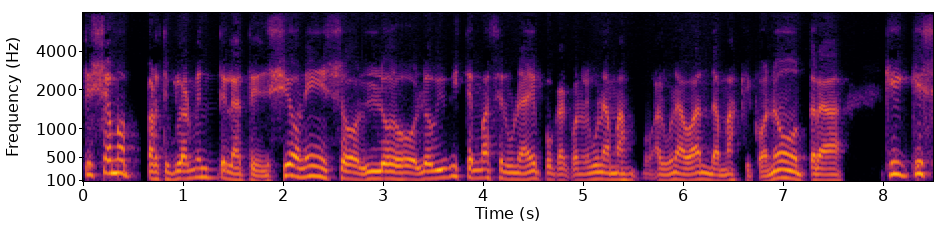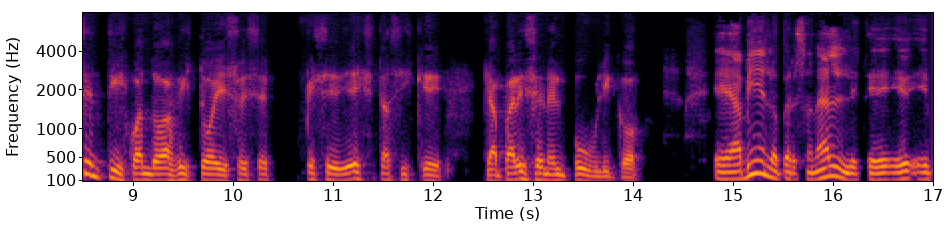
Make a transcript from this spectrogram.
¿te llama particularmente la atención eso? ¿Lo, ¿Lo, viviste más en una época con alguna, más, alguna banda más que con otra? ¿Qué, ¿Qué sentís cuando has visto eso, esa especie de éxtasis que, que aparece en el público. Eh, a mí en lo personal este,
